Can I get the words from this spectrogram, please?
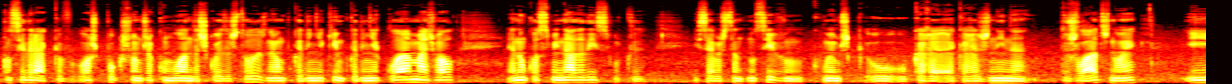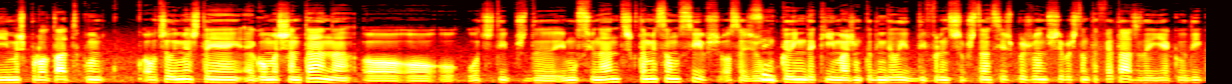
considerar que aos poucos vamos acumulando as coisas todas, né? um bocadinho aqui, um bocadinho lá, mais vale é não consumir nada disso, porque isso é bastante nocivo. Comemos o, o, a carragenina dos lados, não é? E, mas por outro lado, outros alimentos têm a goma xantana ou, ou, ou, outros tipos de emulsionantes que também são nocivos. Ou seja, Sim. um bocadinho daqui mais um bocadinho dali de diferentes substâncias, depois vamos ser bastante afetados. Daí é que eu digo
